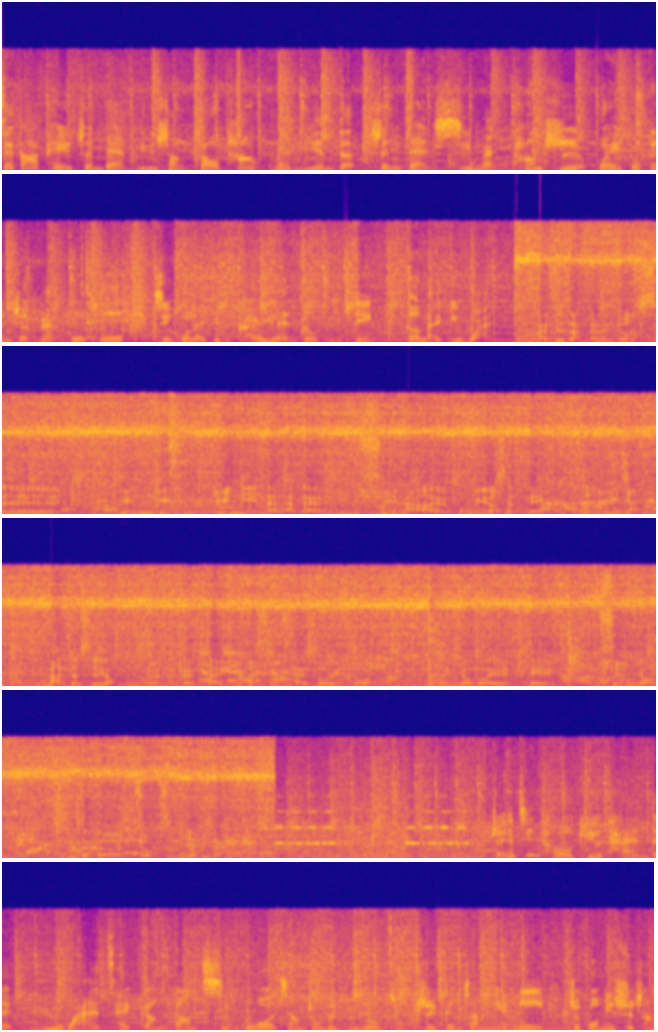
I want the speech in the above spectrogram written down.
再搭配蒸蛋，淋上高汤，软绵的蒸蛋吸满汤汁，胃都跟着软乎乎。几乎来店的客人都一定各来一碗。韩市长可能就是云岭云岭的那个女婿，然后我们又是北港，就是云岭，然后就是要符合那个在地的食材，所以说我们就会被选用这个就职宴这样。转个镜头，Q 弹的鱼丸才刚刚起锅，江中的鱼肉组织更加绵密。这国民市场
